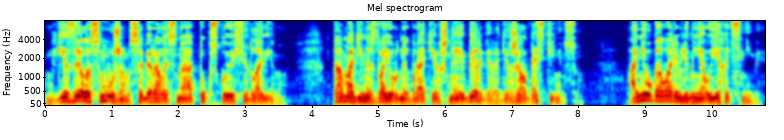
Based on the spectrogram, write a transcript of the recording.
Гизела с мужем собиралась на Тукскую седловину. Там один из двоюродных братьев Шнейбергера держал гостиницу. Они уговаривали меня уехать с ними.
